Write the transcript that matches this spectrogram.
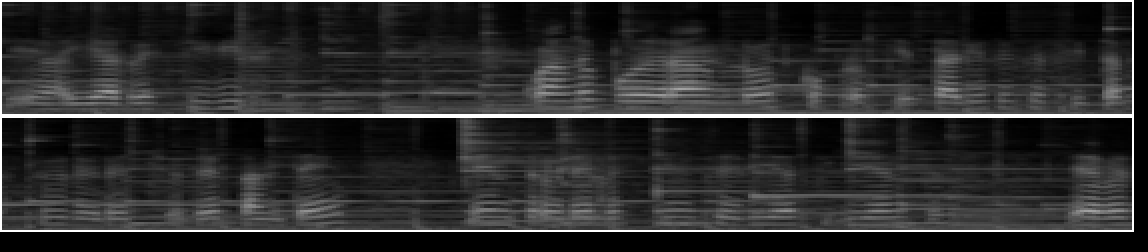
que haya recibido. ¿Cuándo podrán los copropietarios ejercitar su derecho de tanteo? Dentro de los 15 días siguientes de haber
